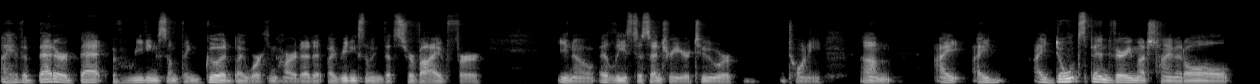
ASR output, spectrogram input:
I have a better bet of reading something good by working hard at it by reading something that's survived for you know at least a century or two or twenty. Um, I I I don't spend very much time at all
